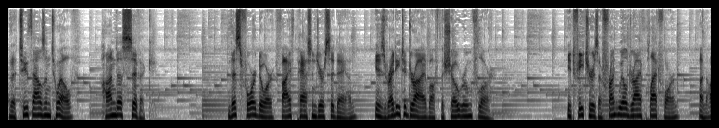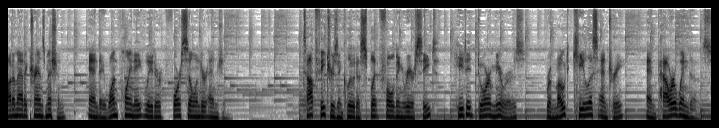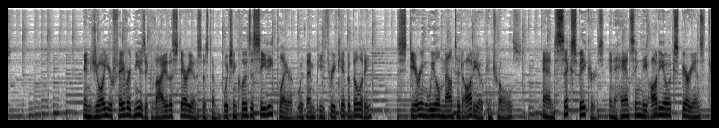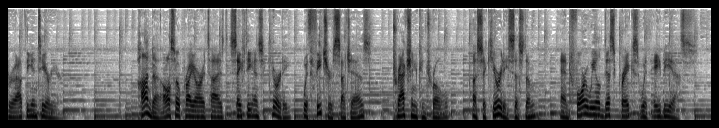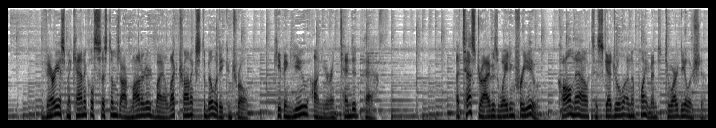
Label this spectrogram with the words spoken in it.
the 2012 Honda Civic. This four-door, five-passenger sedan is ready to drive off the showroom floor. It features a front-wheel drive platform, an automatic transmission, and a 1.8-liter four-cylinder engine. Top features include a split folding rear seat, heated door mirrors, remote keyless entry, and power windows. Enjoy your favorite music via the stereo system, which includes a CD player with MP3 capability, steering wheel mounted audio controls, and six speakers enhancing the audio experience throughout the interior. Honda also prioritized safety and security with features such as traction control, a security system, and four-wheel disc brakes with ABS various mechanical systems are monitored by electronic stability control, keeping you on your intended path. A test drive is waiting for you. Call now to schedule an appointment to our dealership.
